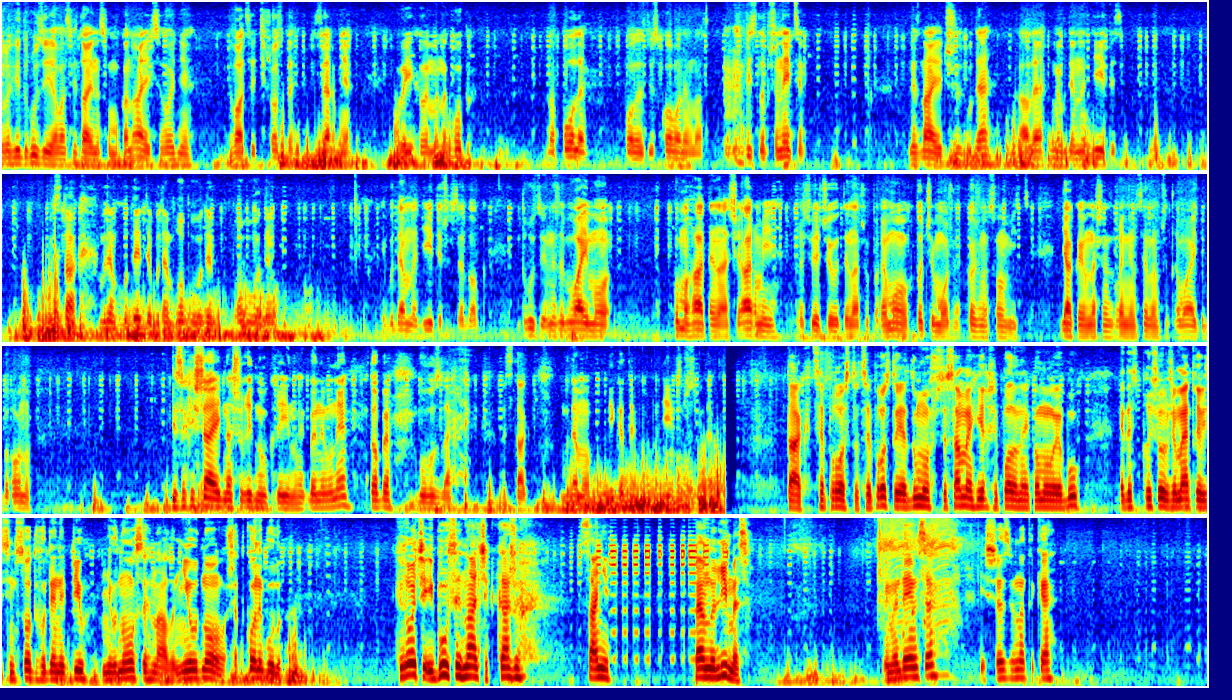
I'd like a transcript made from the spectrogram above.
Дорогі друзі, я вас вітаю на своєму каналі. Сьогодні 26 серпня. Виїхали ми на коп на поле. Поле здісковане в нас після пшениці. Не знаю, чи щось буде, але ми будемо надіятися. Ось так. Будемо ходити, будемо пробувати, пробувати і будемо надіятися, що все добре. Друзі, не забуваємо допомагати нашій армії, присвячувати нашу перемогу. Хто чи може, кожен на своєму місці. Дякуємо нашим Збройним силам, що тримають оборону і захищають нашу рідну Україну. Якби не вони, то би було зле. Ось так. Будемо пікати, надіємося, що буде. Так, це просто. Це просто. Я думав, що це саме гірше поле, на якому я був. Я десь пройшов вже метрів 800 години пів, ні одного сигналу, ні одного, такого не було. Коротше, і був сигнальчик, кажу, Сані, певно, лімес. І ми дивимося, і щось воно таке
